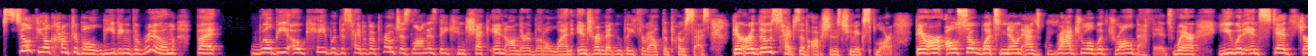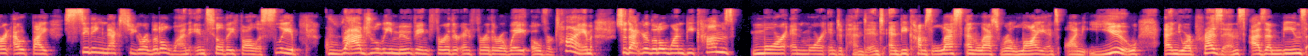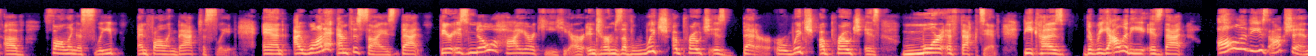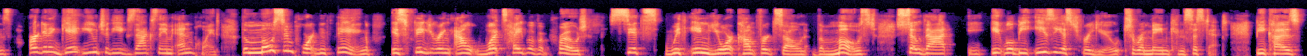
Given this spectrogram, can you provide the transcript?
still feel comfortable leaving the room, but will be okay with this type of approach as long as they can check in on their little one intermittently throughout the process. There are those types of options to explore. There are also what's known as gradual withdrawal methods, where you would instead start out by sitting next to your little one until they fall asleep, gradually moving further and further away over time so that your little one becomes more and more independent and becomes less and less reliant on you and your presence as a means of falling asleep and falling back to sleep. And I want to emphasize that there is no hierarchy here in terms of which approach is better or which approach is more effective, because the reality is that all of these options are going to get you to the exact same endpoint. The most important thing is figuring out what type of approach sits within your comfort zone the most so that it will be easiest for you to remain consistent because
